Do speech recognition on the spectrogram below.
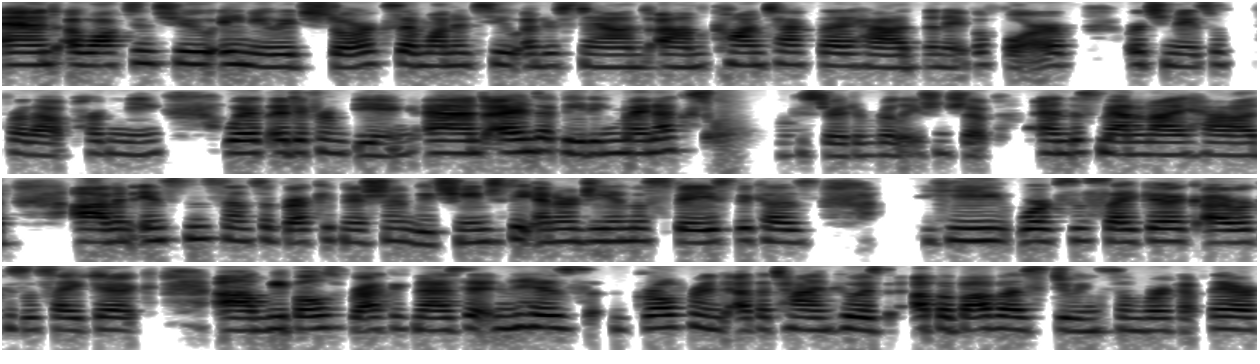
and I walked into a new age store because I wanted to understand um, contact that I had the night before, or two nights before that, pardon me, with a different being. And I ended up meeting my next orchestrated relationship. And this man and I had um, an instant sense of recognition. We changed the energy in the space because he works as psychic i work as a psychic um, we both recognized it and his girlfriend at the time who was up above us doing some work up there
